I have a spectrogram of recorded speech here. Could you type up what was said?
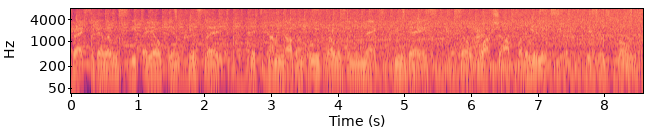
tracks together with Steve Aoki and Chris Lake, and it's coming out on Ultra within the next few days, so watch out for the remix. This is Bonus.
